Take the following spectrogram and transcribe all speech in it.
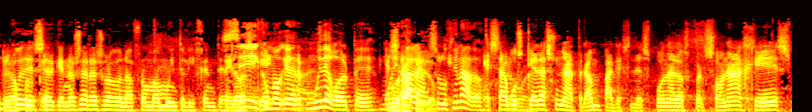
Pero puede ser que no se resuelva de una forma muy inteligente. Pero sí, es que- como que de- a ver, muy de golpe, muy muy ala, solucionado. Esa búsqueda es una trampa que se les pone a los personajes.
